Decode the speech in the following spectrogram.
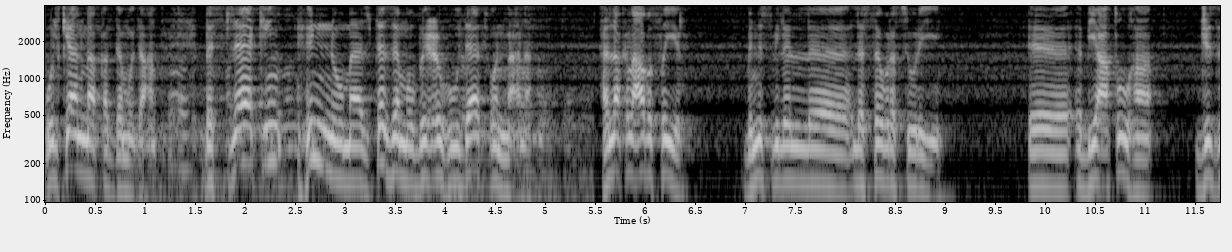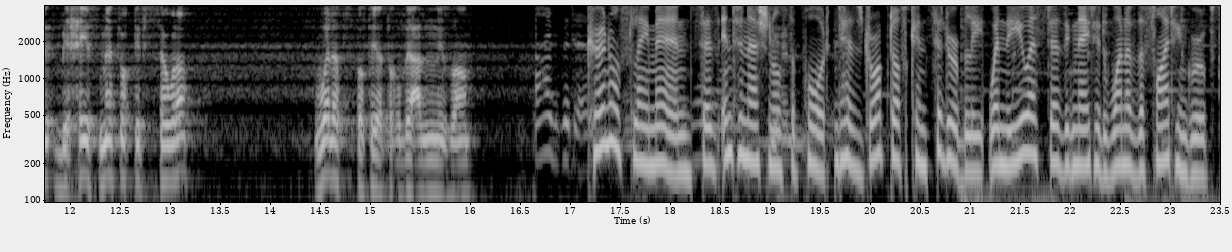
واللي كان ما قدموا دعم. بس لكن هنوا ما التزموا بعهوداتهم معنا. هلا العاب بصير بالنسبة لل- للثورة السورية. آه، بيعطوها جزء بحيث ما توقف الثورة ولا تستطيع تقضي على النظام. Colonel Sleiman says international support has dropped off considerably when the US designated one of the fighting groups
